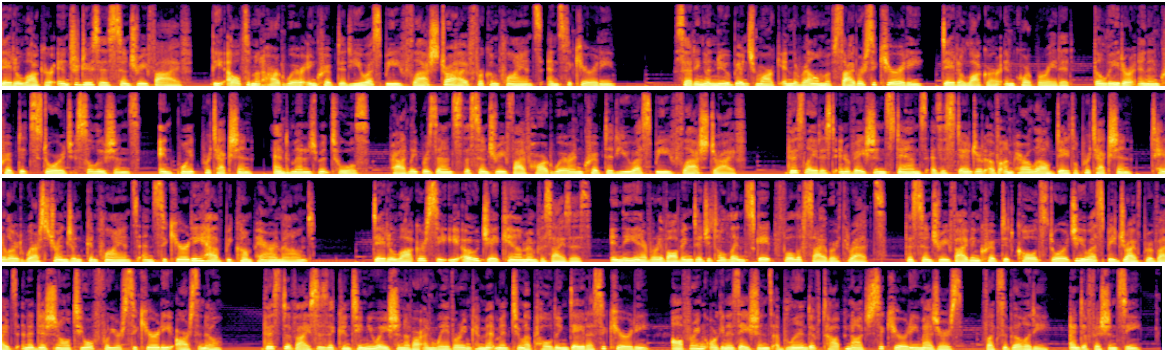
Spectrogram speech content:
DataLocker introduces Sentry 5, the ultimate hardware encrypted USB flash drive for compliance and security. Setting a new benchmark in the realm of cybersecurity, DataLocker Incorporated, the leader in encrypted storage solutions, endpoint protection, and management tools, proudly presents the Sentry 5 hardware encrypted USB flash drive. This latest innovation stands as a standard of unparalleled data protection, tailored where stringent compliance and security have become paramount. DataLocker CEO Jay Kim emphasizes In the ever evolving digital landscape full of cyber threats, the Sentry 5 encrypted cold storage USB drive provides an additional tool for your security arsenal. This device is a continuation of our unwavering commitment to upholding data security, offering organizations a blend of top notch security measures, flexibility, and efficiency.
